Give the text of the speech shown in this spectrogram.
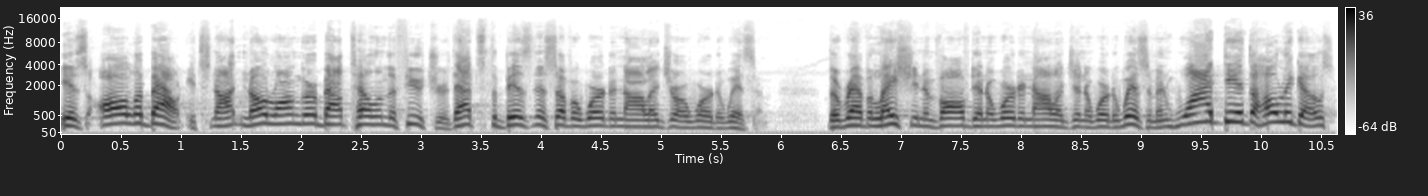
is all about. It's not no longer about telling the future. That's the business of a word of knowledge or a word of wisdom. The revelation involved in a word of knowledge and a word of wisdom. And why did the Holy Ghost,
